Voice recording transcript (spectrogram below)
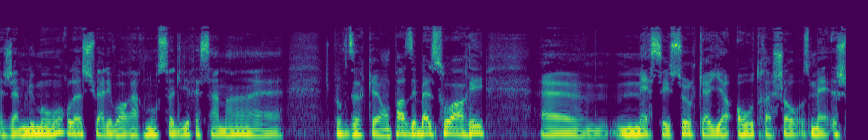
j'aime l'humour. Là, je suis allé voir Arnaud Soli récemment. je peux vous dire qu'on passe des belles soirées euh, mais c'est sûr qu'il y a autre chose. Mais je,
